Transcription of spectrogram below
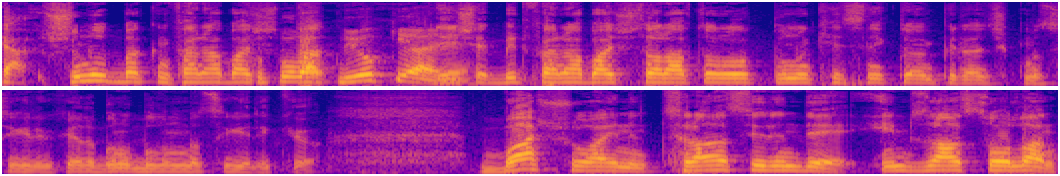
Ya şunu bakın Fenerbahçe Futbol aklı yok yani. İşte bir Fenerbahçe taraftarı olarak bunun kesinlikle ön plana çıkması gerekiyor ya da bunu bulunması gerekiyor. Başşuay'ın transferinde imzası olan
